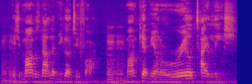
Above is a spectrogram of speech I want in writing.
Because your mom was not letting you go too far. Mhm. Mom kept me on a real tight leash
